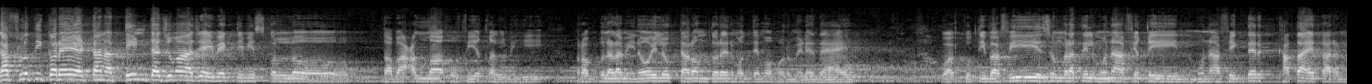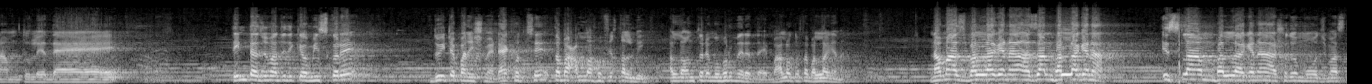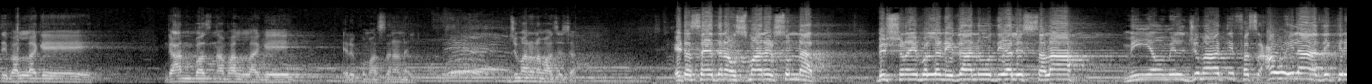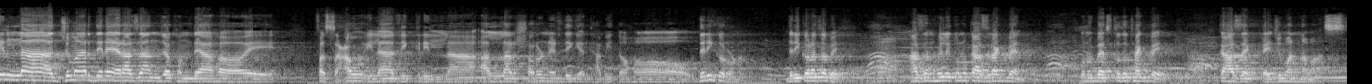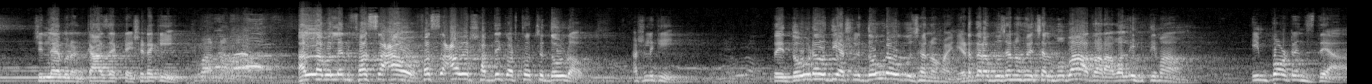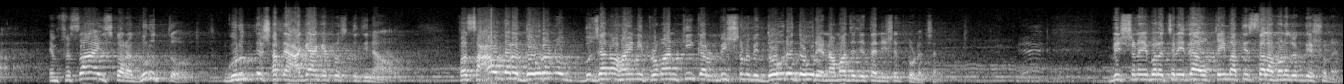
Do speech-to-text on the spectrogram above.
গাফলতি করে, টানা তিনটা জুমা যে এই ব্যক্তি মিস করল। তবা আল্লাহ ফি কলবিহি। রব্বুল আলামিন ওই লোকটার অন্তরের মধ্যে মোহর মেরে দেয়। ওয়া কুতিবা ফি জুমরাতিল মুনাফিকিন। মুনাফিকদের খাতায় তার নাম তুলে দেয়। তিনটা জুমা যদি কেউ মিস করে, দুইটা পানিশমেন্ট এক হচ্ছে তবে আল্লাহ ফি কলবি। আল্লাহ অন্তরে মোহর মেরে দেয়। ভালো কথা, ভালো লাগে না। নামাজ ভালো লাগে না আজান ভালো লাগে না। ইসলাম ভালো লাগে না, শুধু মোজ মাস্তি ভালো লাগে। গান বাজনা ভালো লাগে, এরকম আছে না নাই? জুমার নামাজে যা। এটা সৈয়দনা উসমানের সুন্নাত। বিষ্ণু বললেন ইদানু দিয়ালিস সালাহ মি ইয়াউমিল জুমাতি ফাসআউ ইলা যিকরিল্লাহ। জুমার দিনে আজান যখন দেয়া হয়, ফাসআউ ইলা যিকরিল্লাহ। আল্লাহর স্মরণের দিকে ধাবিত হও। দেরি করো না। দেরি করা যাবে? আজান হইলে কোনো কাজ রাখবেন? কোনো ব্যস্ততা থাকবে? কাজ একটাই, জুমার নামাজ। চিল্লায় বলেন, কাজ একটাই, সেটা কি? আল্লাহ বললেন ফাসআও ফাসআও এর শাব্দিক অর্থ হচ্ছে দৌড়াও। আসলে কি? তো এই দৌড়াও দিয়ে আসলে দৌড়াও বোঝানো হয়নি। এটা দ্বারা বোঝানো হয়েছে মুবাদারা ওয়াল ইহতিমাম ইম্পর্টেন্স দেয়া এমফাসাইজ করা, গুরুত্ব। গুরুত্বের সাথে আগে আগে প্রস্তুতি নাও। ফাসআও দ্বারা দৌড়ানো বোঝানো হয়নি, প্রমাণ কি? কারণ বিশ্বনবী দৌড়ে দৌড়ে নামাজে যেতে নিষেধ করেছেন। বিশ্বনবী বলেছেন, ইদা উকিমাতিস সালাহ মনোযোগ দিয়ে শুনেন।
